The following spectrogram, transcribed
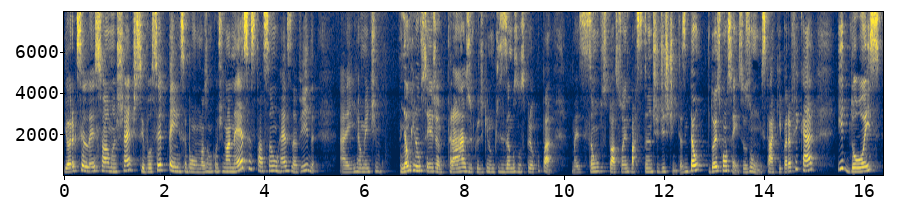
E a hora que você lê só a manchete, se você pensa, bom, nós vamos continuar nessa situação o resto da vida, aí realmente, não que não seja trágico, de que não precisamos nos preocupar, mas são situações bastante distintas. Então, dois consensos. Um, está aqui para ficar, e dois,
